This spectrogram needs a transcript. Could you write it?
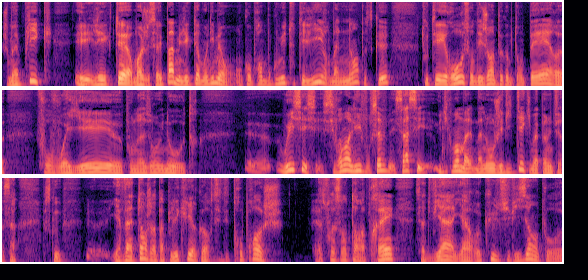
je m'implique. Et les lecteurs, moi je ne savais pas, mais les lecteurs m'ont dit, mais on, comprend beaucoup mieux tous tes livres maintenant, parce que tous tes héros sont des gens un peu comme ton père, euh, fourvoyés euh, pour une raison ou une autre. Euh, oui, c'est vraiment un livre, mais ça c'est uniquement ma, longévité qui m'a permis de faire ça. Parce que il y a 20 ans, j'aurais pas pu l'écrire encore, c'était trop proche. 60 ans après, ça devient, il y a un recul suffisant pour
